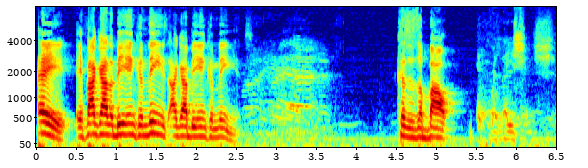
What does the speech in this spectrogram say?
Hey, if I got to be inconvenienced, I got to be inconvenienced. Because it's about relationship.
